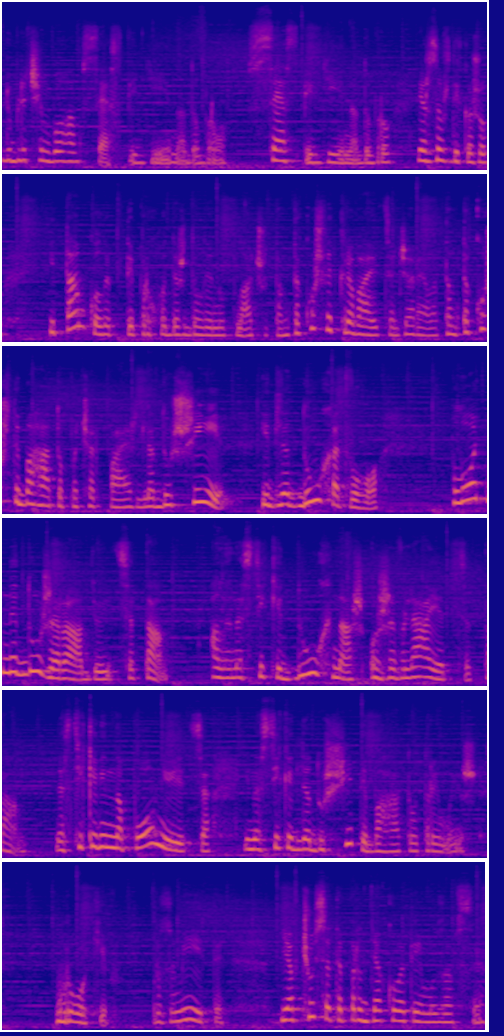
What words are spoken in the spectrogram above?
Люблячим Богом все співдіє на добро, все співдіє на добро. Я ж завжди кажу: і там, коли ти проходиш долину плачу, там також відкриваються джерела, там також ти багато почерпаєш для душі і для духа твого. Плоть не дуже радується там, але настільки дух наш оживляється там, настільки він наповнюється, і настільки для душі ти багато отримуєш уроків. Розумієте? Я вчуся тепер дякувати йому за все.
